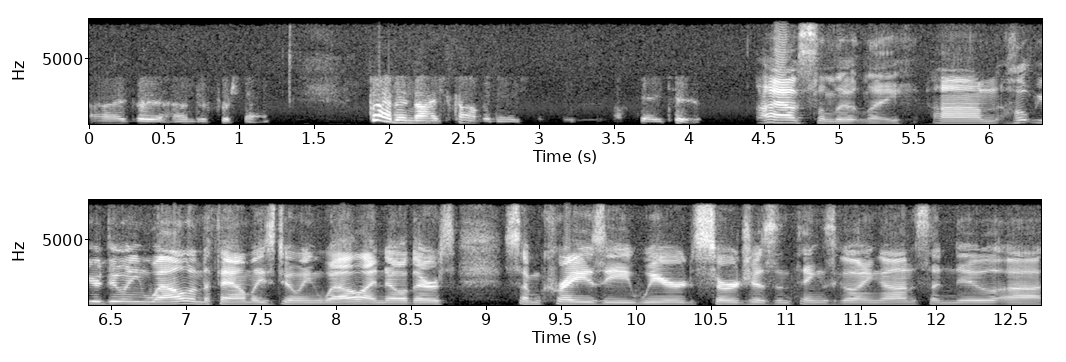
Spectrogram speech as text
I agree 100%. Got a nice combination day too. Absolutely. Um, hope you're doing well and the family's doing well. I know there's some crazy, weird surges and things going on, some new uh,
